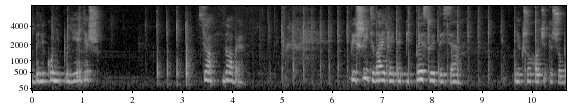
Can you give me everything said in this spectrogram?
далеко не поїдеш. Все, добре. Пишіть, лайкайте, підписуйтеся. Якщо хочете, щоб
